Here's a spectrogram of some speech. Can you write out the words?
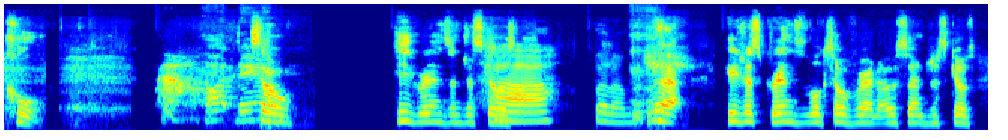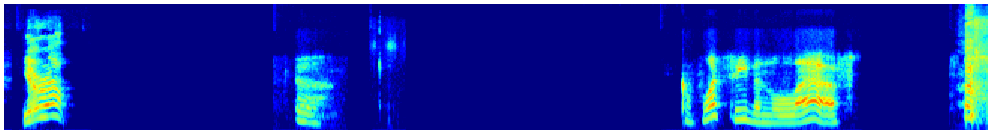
Cool. Hot damn. So he grins and just goes, ha. But um, Yeah. He just grins, looks over at Ossa, and just goes, "You're up." Ugh. 'Cause What's even left?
